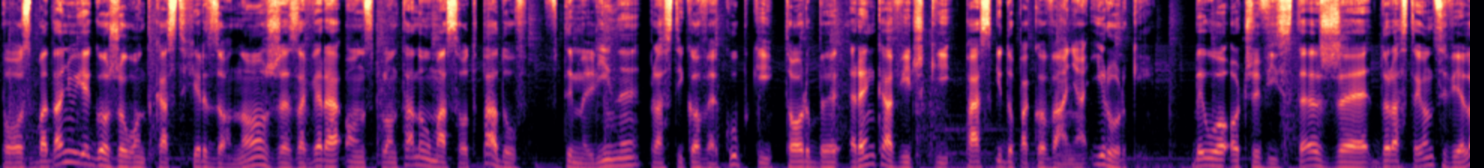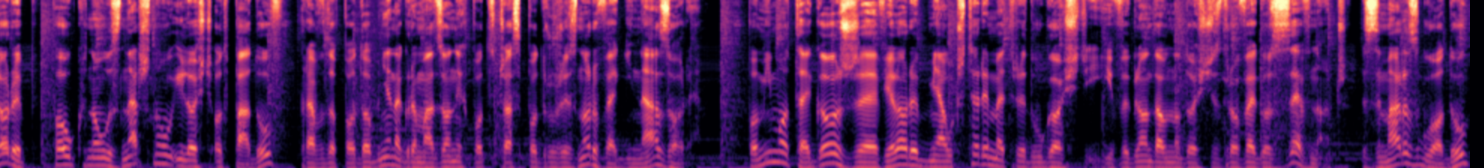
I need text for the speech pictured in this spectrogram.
Po zbadaniu jego żołądka stwierdzono, że zawiera on splątaną masę odpadów, w tym liny, plastikowe kubki, torby, rękawiczki, paski do pakowania i rurki. Było oczywiste, że dorastający wieloryb połknął znaczną ilość odpadów, prawdopodobnie nagromadzonych podczas podróży z Norwegii na Azory. Pomimo tego, że wieloryb miał 4 metry długości i wyglądał na dość zdrowego z zewnątrz, zmarł z głodu,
